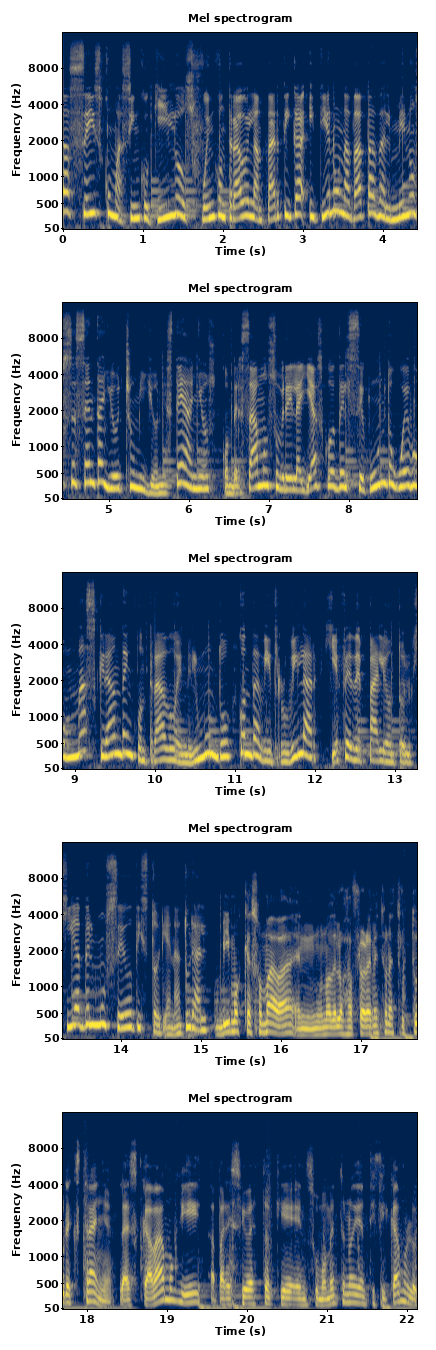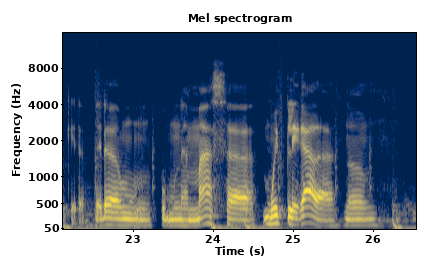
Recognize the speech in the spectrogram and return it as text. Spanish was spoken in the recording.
pesa 6,5 kilos, fue encontrado en la Antártica y tiene una data de al menos 68 millones de años. Conversamos sobre el hallazgo del segundo huevo más grande encontrado en el mundo con David Rubilar, jefe de paleontología del Museo de Historia Natural. Vimos que asomaba en uno de los afloramientos una estructura extraña. La excavamos y apareció esto que en su momento no identificamos lo que era. Era una masa muy plegada, ¿no?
